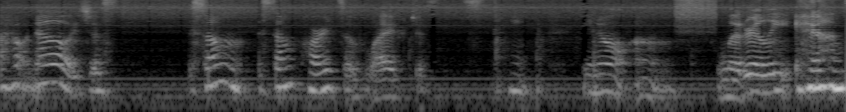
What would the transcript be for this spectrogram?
I don't know, it's just some, some parts of life just stink, you know, um, literally and,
